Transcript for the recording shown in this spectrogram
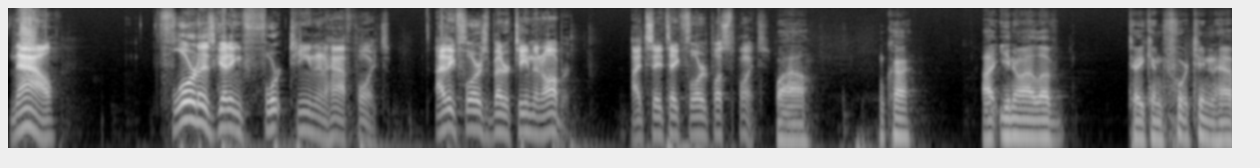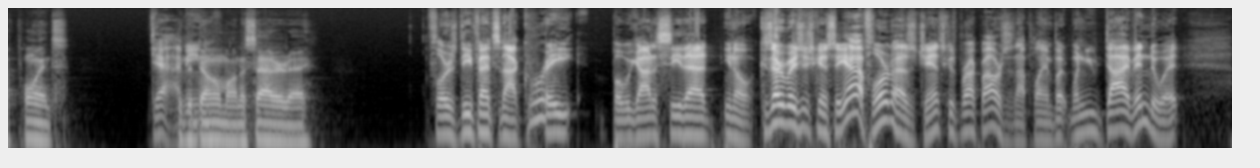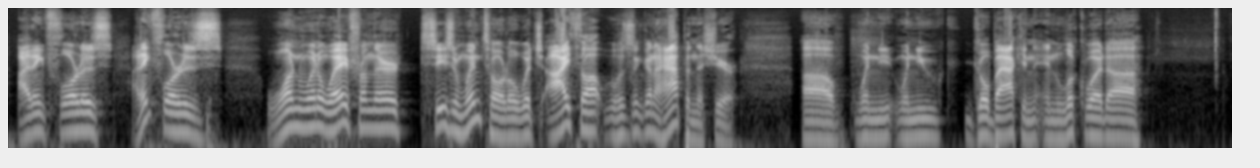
Now, Florida is getting 14 and a half points. I think Florida's a better team than Auburn. I'd say take Florida plus the points. Wow. Okay. I, you know, I love taking 14 and a half points Yeah, I to the dome on a Saturday. Florida's defense not great, but we got to see that, you know, because everybody's just going to say, yeah, Florida has a chance because Brock Bowers is not playing. But when you dive into it, I think Florida's, I think Florida's one win away from their season win total, which I thought wasn't going to happen this year. Uh, when you when you go back and, and look what uh,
